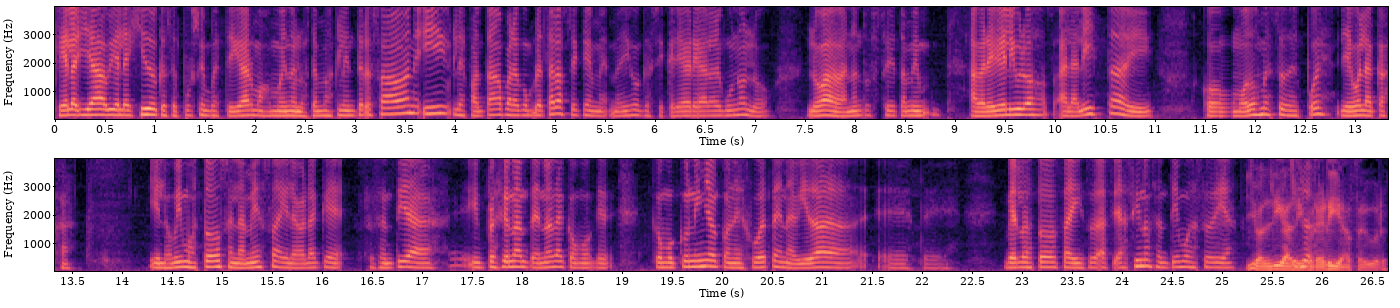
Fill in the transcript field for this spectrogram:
que él ya había elegido, que se puso a investigar más o menos los temas que le interesaban y le faltaba para completar, así que me, dijo que si quería agregar alguno lo, lo haga, ¿no? Entonces yo también agregué libros a la lista y como dos meses después llegó la caja y los vimos todos en la mesa y la verdad que se sentía impresionante, ¿no? Era como que, como que un niño con el juguete de Navidad, este verlos todos ahí. Así, así, nos sentimos ese día. Y olía a librería, seguro.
